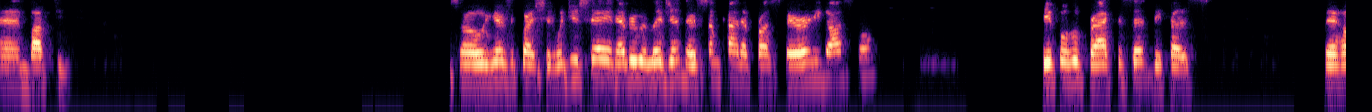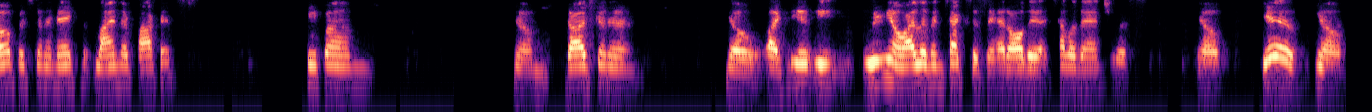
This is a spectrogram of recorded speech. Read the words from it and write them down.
and bhakti. So here's a question. Would you say in every religion there's some kind of prosperity gospel? People who practice it because they hope it's going to make line their pockets, keep um, you know, God's going to, you know, like you, you, you know, I live in Texas. They had all the televangelists, you know, give, you know,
